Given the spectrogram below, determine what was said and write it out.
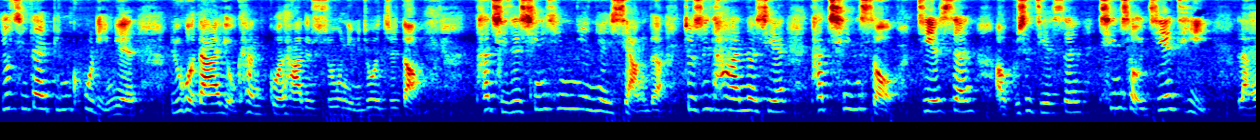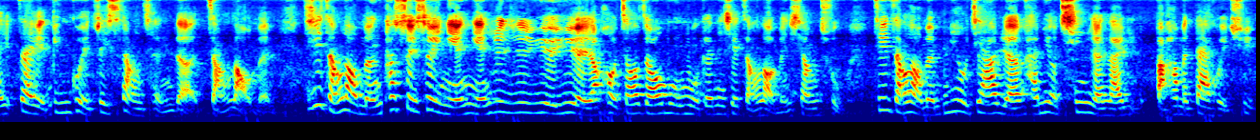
尤其在冰库里面，如果大家有看过他的书，你们就会知道。他其实心心念念想的，就是他那些他亲手接生而，不是接生，亲手接体来在冰柜最上层的长老们。这些长老们，他岁岁年年、日日月月，然后朝朝暮暮跟那些长老们相处。这些长老们没有家人，还没有亲人来把他们带回去，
